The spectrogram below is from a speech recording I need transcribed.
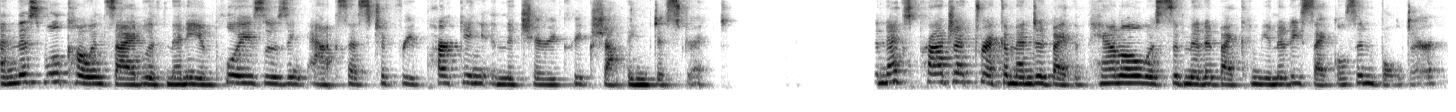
And this will coincide with many employees losing access to free parking in the Cherry Creek Shopping District. The next project recommended by the panel was submitted by Community Cycles in Boulder.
